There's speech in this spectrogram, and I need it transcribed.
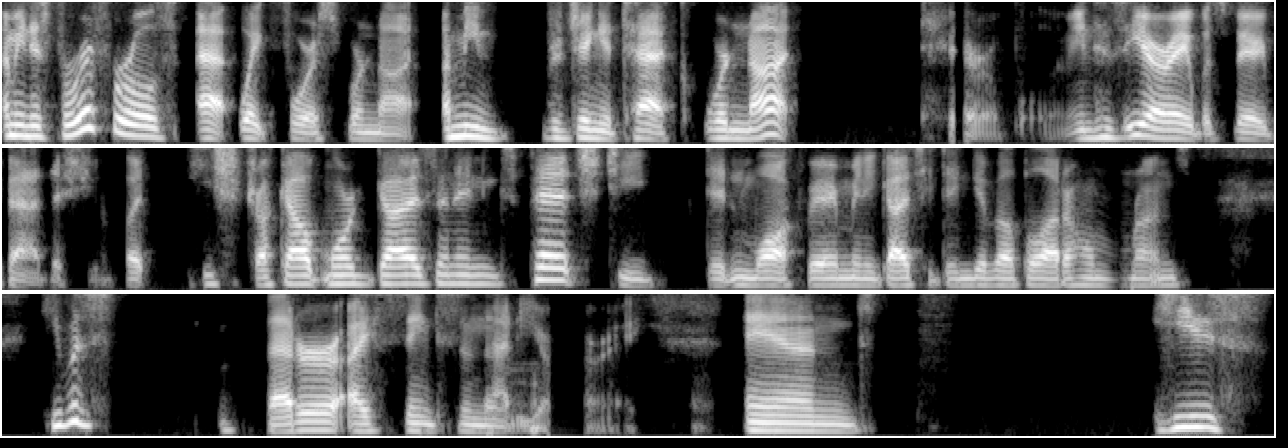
I mean, his peripherals at Wake Forest were not, I mean, Virginia Tech were not terrible. I mean, his ERA was very bad this year, but he struck out more guys than innings pitched. He didn't walk very many guys. He didn't give up a lot of home runs. He was better, I think, than that ERA. And he's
